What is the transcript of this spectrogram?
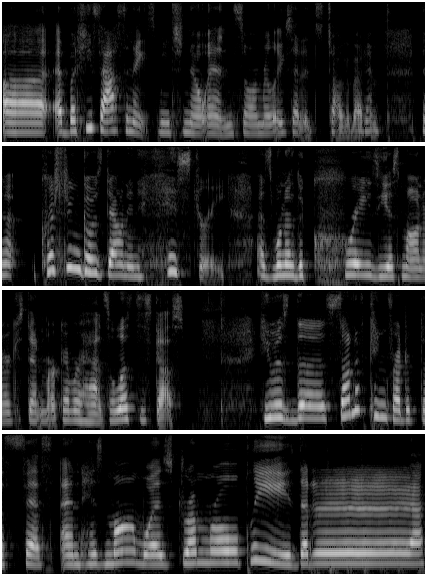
Uh, but he fascinates me to no end, so I'm really excited to talk about him. Now, Christian goes down in history as one of the craziest monarchs Denmark ever had, so let's discuss. He was the son of King Frederick V, and his mom was, drumroll please, da da da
